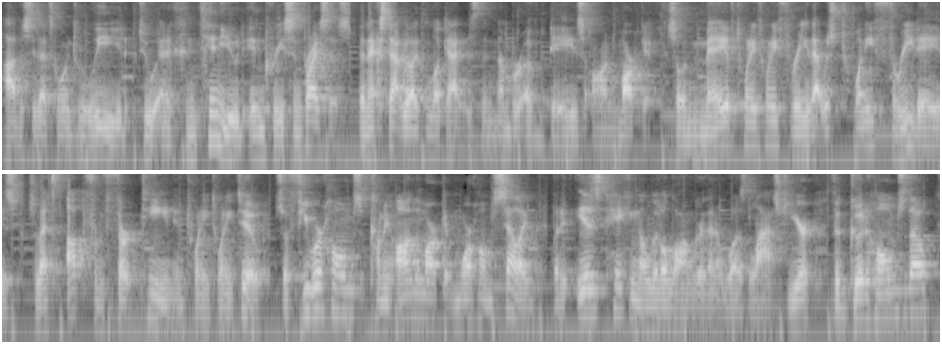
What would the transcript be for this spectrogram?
Obviously, that's going to lead to a continued increase in prices. The next stat we like to look at is the number of days on market. So in May of 2023, that was 23 days. So that's up from 13 in 2022. So fewer homes coming on the market, more homes selling, but it is taking a little longer than it was last year. The good homes though,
